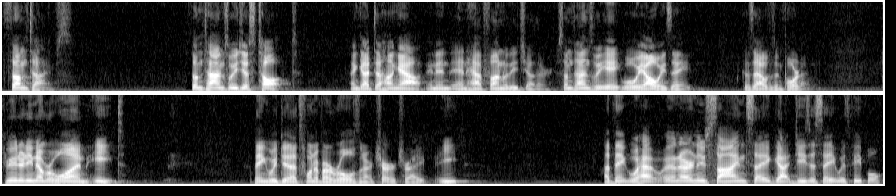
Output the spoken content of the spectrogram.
Sometimes. Sometimes we just talked and got to hang out and, and have fun with each other. Sometimes we ate. Well, we always ate because that was important. Community number one, eat. I think we do. That's one of our roles in our church, right? Eat. I think we'll have, and our new sign say, "Got Jesus ate with people."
